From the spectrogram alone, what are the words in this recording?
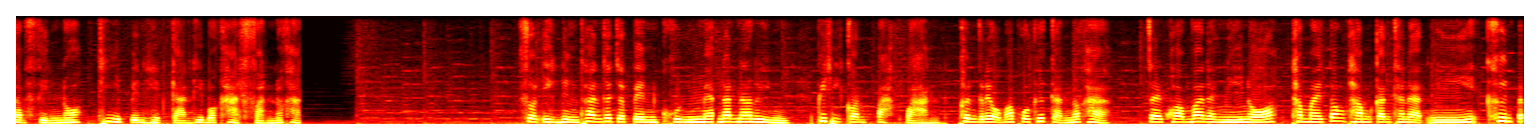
ทรัพย์สินเนาะที่เป็นเหตุการณ์ที่บ่คาดฝันเนาะค่ะ ส่วนอีกหนึ่งท่านก็จะเป็นคุณแม็กนัทนารินทร์พิธีกรปากหวาน เพิ่นก็ได้ออกมาโพสต์คือกันเนาะค่ะใจความว่าดังนี้เนาะทำไมต้องทำกันขนาดนี้ ขึ้นไป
